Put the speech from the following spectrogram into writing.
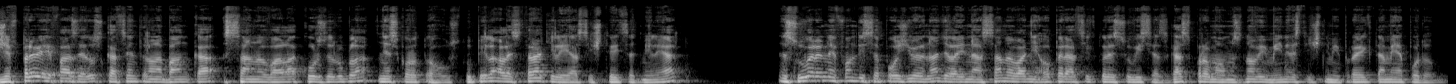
že v prvej fáze Ruská centrálna banka sanovala kurz rubla, neskoro toho ustúpila, ale stratili asi 40 miliard. Suverené fondy sa používajú nadalej na sanovanie operácií, ktoré súvisia s Gazpromom, s novými investičnými projektami a podobne.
